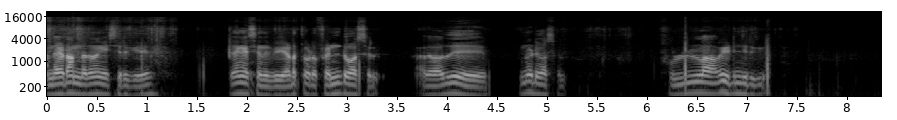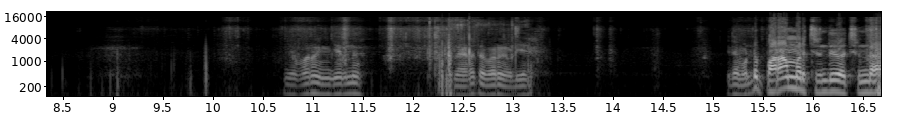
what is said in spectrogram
அந்த இடம் அந்த தான் கைஸ் இருக்குது தேங்காய் சேர்ந்த இடத்தோட ஃப்ரண்ட் வாசல். அதாவது முன்னாடி வாசல். ஃபுல்லாகவே இடிஞ்சிருக்கு. இங்கே பாருங்கள் இங்கேருந்து இந்த இடத்த பாருங்க அப்படியே. இதை மட்டும் பராமரிச்சிருந்து வச்சுருந்தா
